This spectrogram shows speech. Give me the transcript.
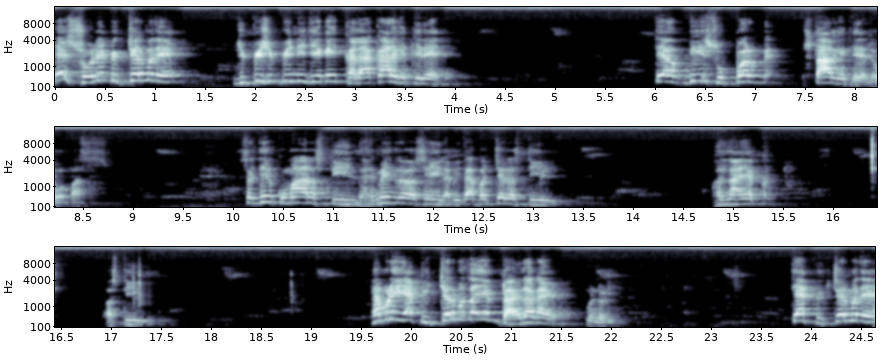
या शोले पिक्चरमध्ये जिप्पी शिप्पींनी जे काही कलाकार घेतलेले आहेत ते अगदी सुपर स्टार घेतलेले आहेत जवळपास. संजय कुमार असतील धर्मेंद्र असेल अमिताभ बच्चन असतील खलनायक असतील. ह्यामुळे या पिक्चरमधला एक डायलॉग आहे मंडळी. त्या पिक्चरमध्ये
